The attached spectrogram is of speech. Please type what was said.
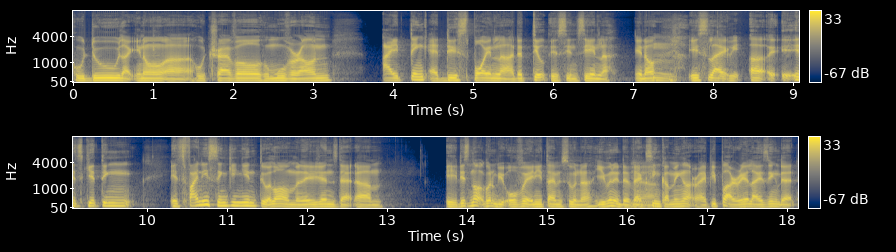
who do like you know uh, who travel, who move around, I think at this point lah, the tilt is insane lah. You know, it's like uh, it's getting, it's finally sinking into a lot of Malaysians that um, hey, this is not going to be over anytime soon. Huh? Even with the vaccine coming out, right? People are realizing that,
